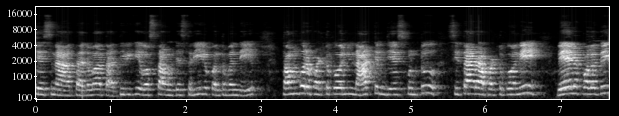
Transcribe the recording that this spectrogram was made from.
చేసిన తర్వాత తిరిగి వస్తూ ఉంటే స్త్రీలు కొంతమంది తంబుర పట్టుకొని నాట్యం చేసుకుంటూ సితారా పట్టుకొని వేల కొలది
